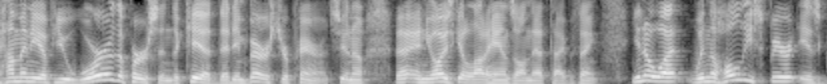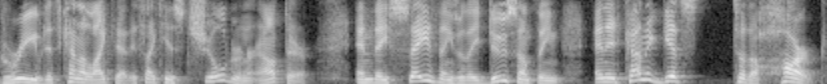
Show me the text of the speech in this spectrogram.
"How many of you were the person, the kid that embarrassed your parents?" You know, and you always get a lot of hands on that type of thing. You know what? When the Holy Spirit is grieved, it's kind of like that. It's like His children are out there, and they say things or they do something, and it kind of gets to the heart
